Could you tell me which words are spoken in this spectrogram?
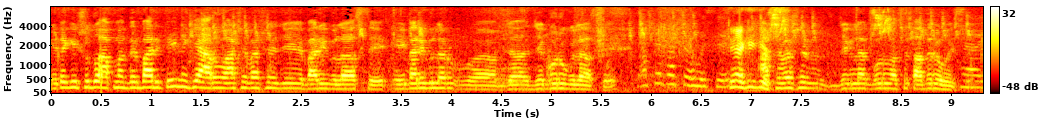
এটা কি শুধু আপনাদের বাড়িতেই নাকি আরও আশেপাশে যে বাড়িগুলো আছে এই বাড়িগুলোর যা- যে গরুগুলো আছে? আশেপাশের যেগুলা গরু আছে তাদেরও হয়েছে? হ্যাঁ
